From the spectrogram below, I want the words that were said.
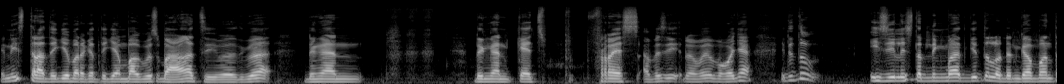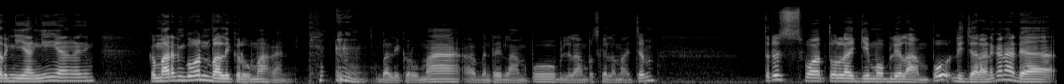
ini strategi marketing yang bagus banget sih menurut gue dengan dengan catch fresh apa sih namanya? Pokoknya itu tuh easy listening banget gitu loh dan gampang terngiang-ngiang kemarin gue kan balik ke rumah kan. Balik ke rumah eh, benerin lampu beli lampu segala macem. Terus waktu lagi mau beli lampu di jalan kan ada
